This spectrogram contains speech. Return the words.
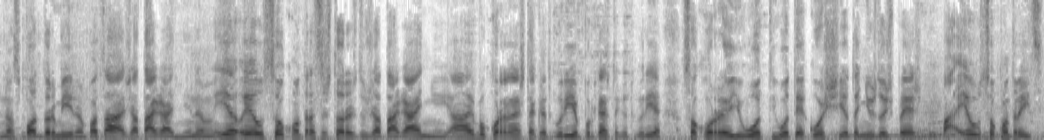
não se pode dormir, não pode ah, já está a ganho. Não, eu, eu sou contra essas histórias do já está a ganho, ah, eu vou correr nesta categoria porque nesta categoria só correu e o outro, e o outro é coxa e eu tenho os dois pés. Pá, eu sou contra isso.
